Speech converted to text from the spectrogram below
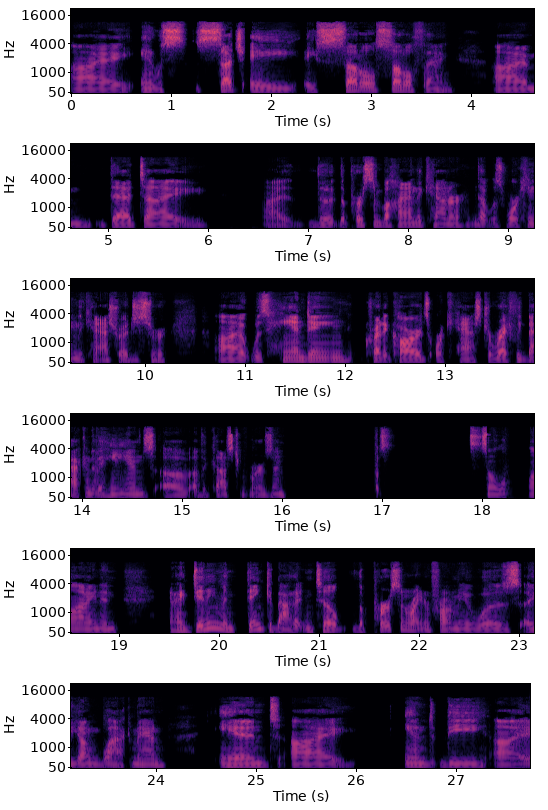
I and it was such a a subtle subtle thing um, that I uh, the the person behind the counter that was working the cash register uh, was handing credit cards or cash directly back into the hands of, of the customers and line and and I didn't even think about it until the person right in front of me was a young black man and I and the uh,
